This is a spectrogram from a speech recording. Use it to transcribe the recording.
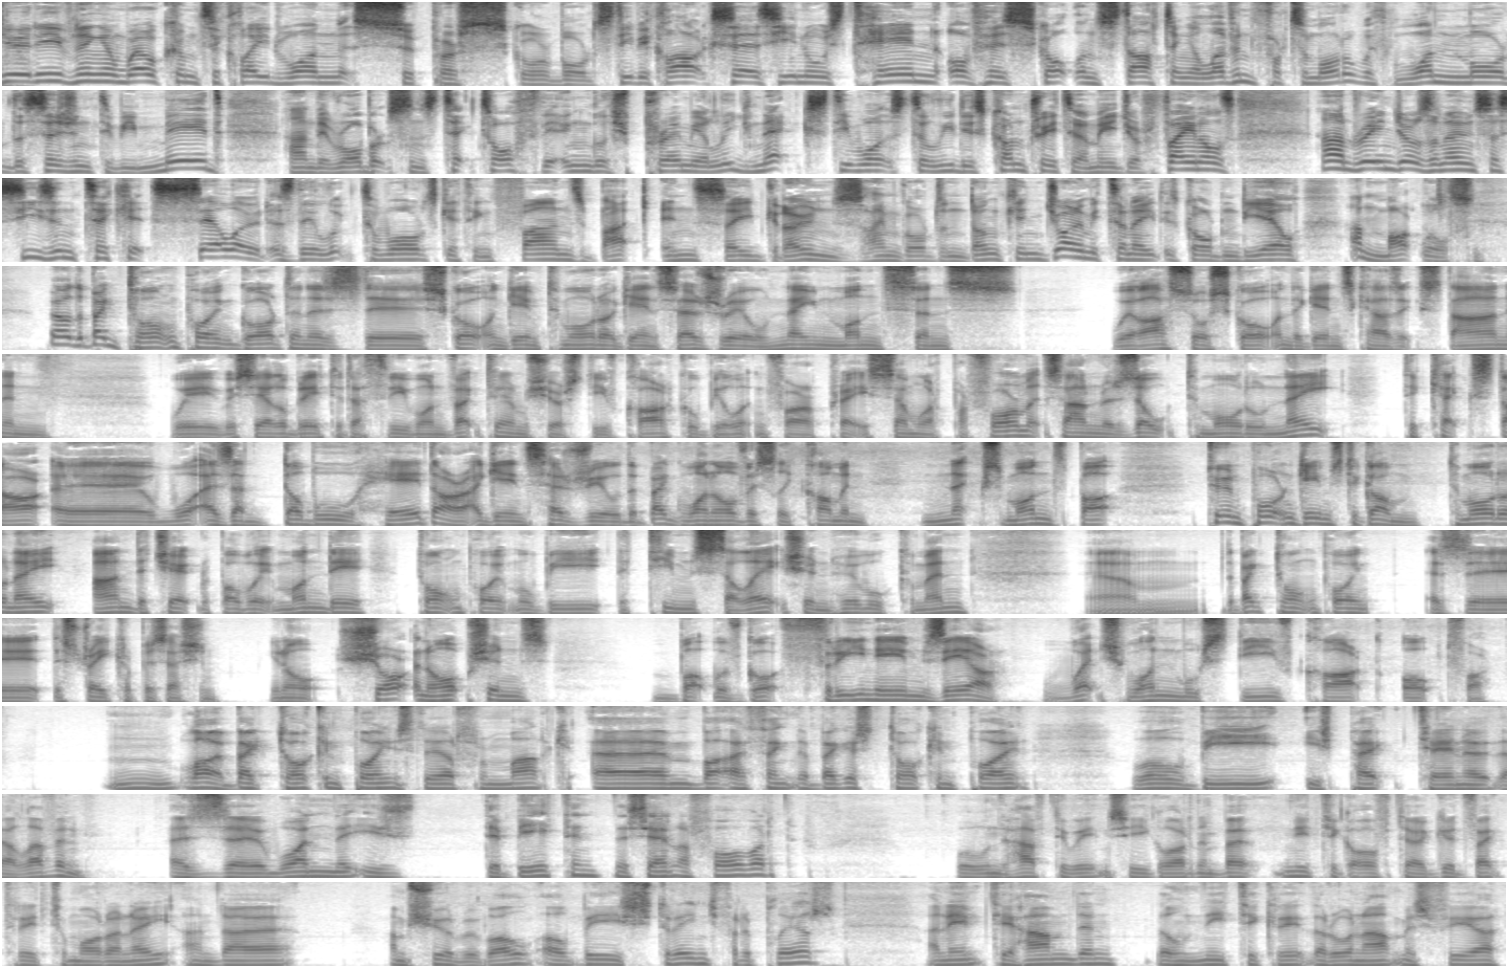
Good evening and welcome to Clyde One Super Scoreboard. Stevie Clarke says he knows 10 of his Scotland starting 11 for tomorrow with one more decision to be made. Andy Robertson's ticked off the English Premier League. Next, he wants to lead his country to a major finals. And Rangers announce a season ticket sellout as they look towards getting fans back inside grounds. I'm Gordon Duncan. Joining me tonight is Gordon Dalziel and Mark Wilson. Well, the big talking point, Gordon, is the Scotland game tomorrow against Israel. Nine months since we last saw Scotland against Kazakhstan and we, we celebrated a 3 1 victory. I'm sure Steve Clarke will be looking for a pretty similar performance and result tomorrow night to kickstart uh, what is a double header against Israel. The big one, obviously, coming next month. But two important games to come tomorrow night and the Czech Republic Monday. Talking point will be the team's selection, who will come in. Um, the big talking point is the, the striker position. You know, short in options but we've got three names there. Which one will Steve Clarke opt for? Mm, a lot of big talking points there from Mark, um, but I think the biggest talking point will be he's picked 10 out of 11 is uh, one that he's debating, the centre forward. We'll have to wait and see, Gordon, but need to get off to a good victory tomorrow night, and uh, I'm sure we will. It'll be strange for the players. An empty Hampden, they'll need to create their own atmosphere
